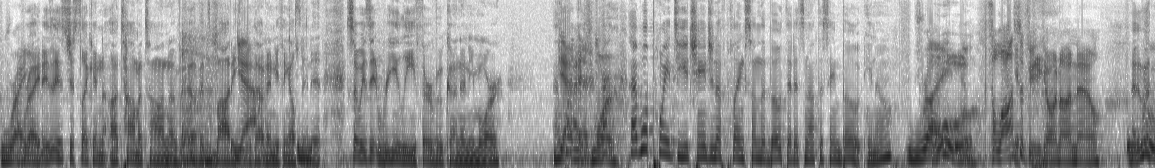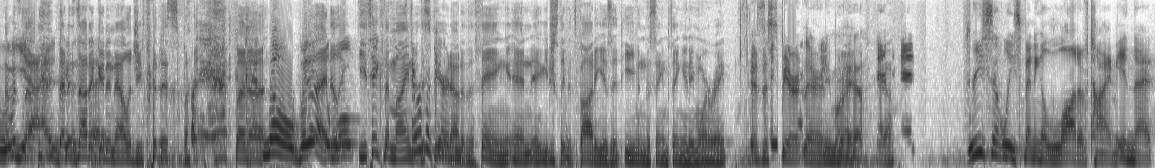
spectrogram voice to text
right. Right. It's just like an automaton of, of its body Yeah. without anything else in mm. it. So is it really Thurvokun anymore? Yeah, it's more. At what point do you change enough planks on the boat that it's not the same boat, you know? Right. Ooh, philosophy going on now. Ooh, was yeah. not- that is gonna not a good analogy for this, but, but uh, No, but it- like, well, you take the mind or the spirit out of the thing and, and you just leave its body. Is it even the same thing anymore, right? Is the spirit there anymore? Yeah. Yeah. recently spending a lot of time in that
